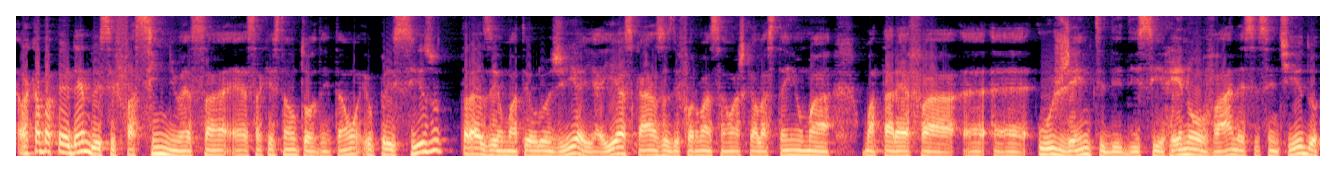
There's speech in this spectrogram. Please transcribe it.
ela acaba perdendo esse fascínio, essa, essa questão toda. Então, eu preciso trazer uma teologia, e aí as casas de formação, acho que elas têm uma, uma tarefa é, é, urgente de, de se renovar nesse sentido,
